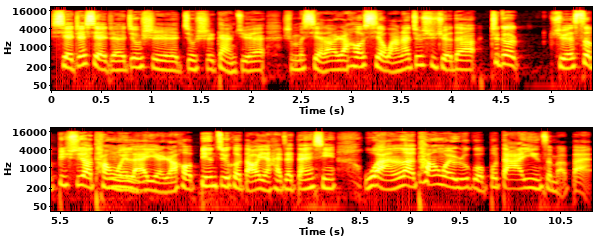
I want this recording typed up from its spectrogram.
写着写着，就是就是感觉什么写了，然后写完了，就是觉得这个。角色必须要汤唯来演，然后编剧和导演还在担心，完了汤唯如果不答应怎么办？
